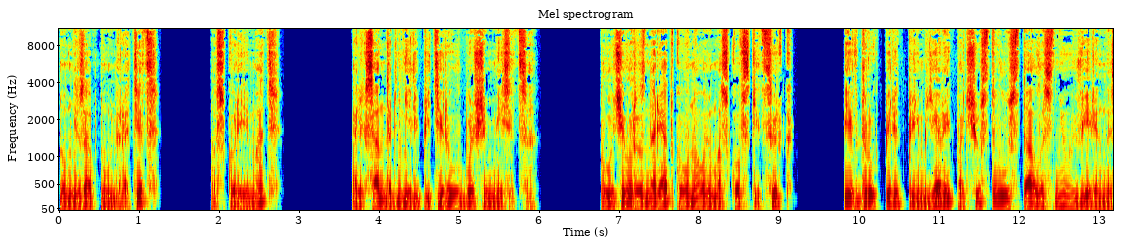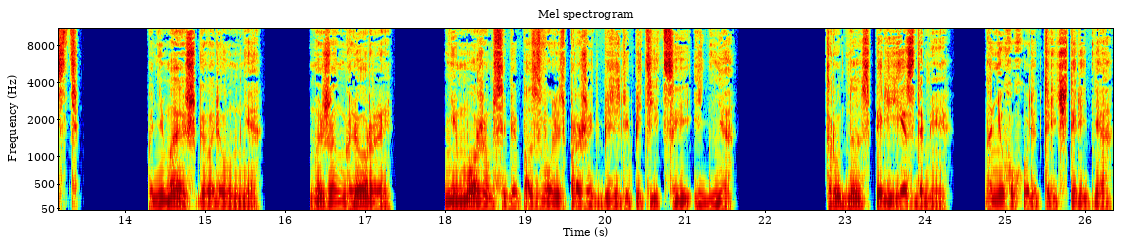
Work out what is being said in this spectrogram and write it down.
но внезапно умер отец, а вскоре и мать. Александр не репетировал больше месяца. Получил разнарядку в новый московский цирк и вдруг перед премьерой почувствовал усталость, неуверенность. «Понимаешь, — говорил он мне, — мы, жонглеры, не можем себе позволить прожить без репетиции и дня. Трудно с переездами, на них уходят три-четыре дня,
